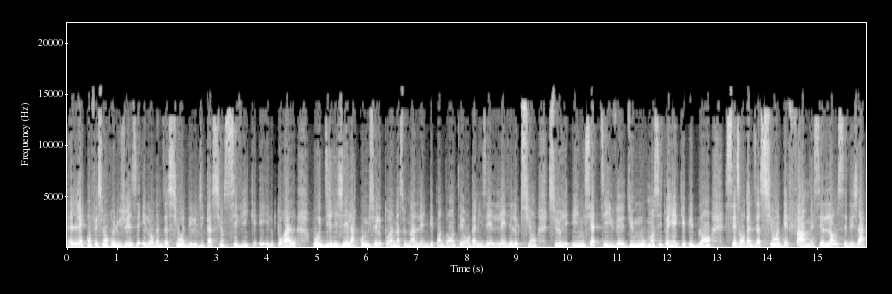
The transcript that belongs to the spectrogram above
les confessions religieuses et l'organisation de l'éducation civique et électorale pour diriger la commission électorale nationale indépendante et organiser les élections. Sur initiative du mouvement citoyen Képi Blanc, ces organisations des femmes se lancent déjà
